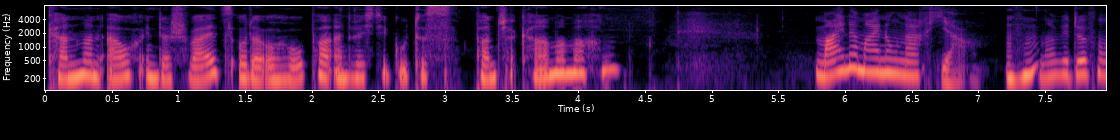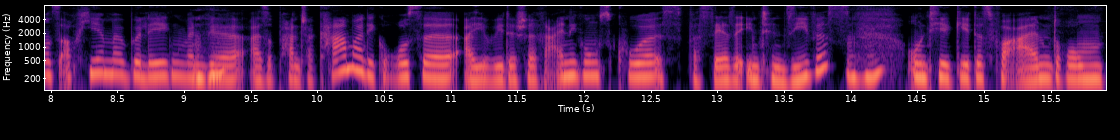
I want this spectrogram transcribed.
kann man auch in der Schweiz oder Europa ein richtig gutes Panchakarma machen? Meiner Meinung nach ja. Mhm. Ne, wir dürfen uns auch hier mal überlegen, wenn mhm. wir, also Panchakarma, die große ayurvedische Reinigungskur, ist was sehr, sehr Intensives. Mhm. Und hier geht es vor allem darum,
